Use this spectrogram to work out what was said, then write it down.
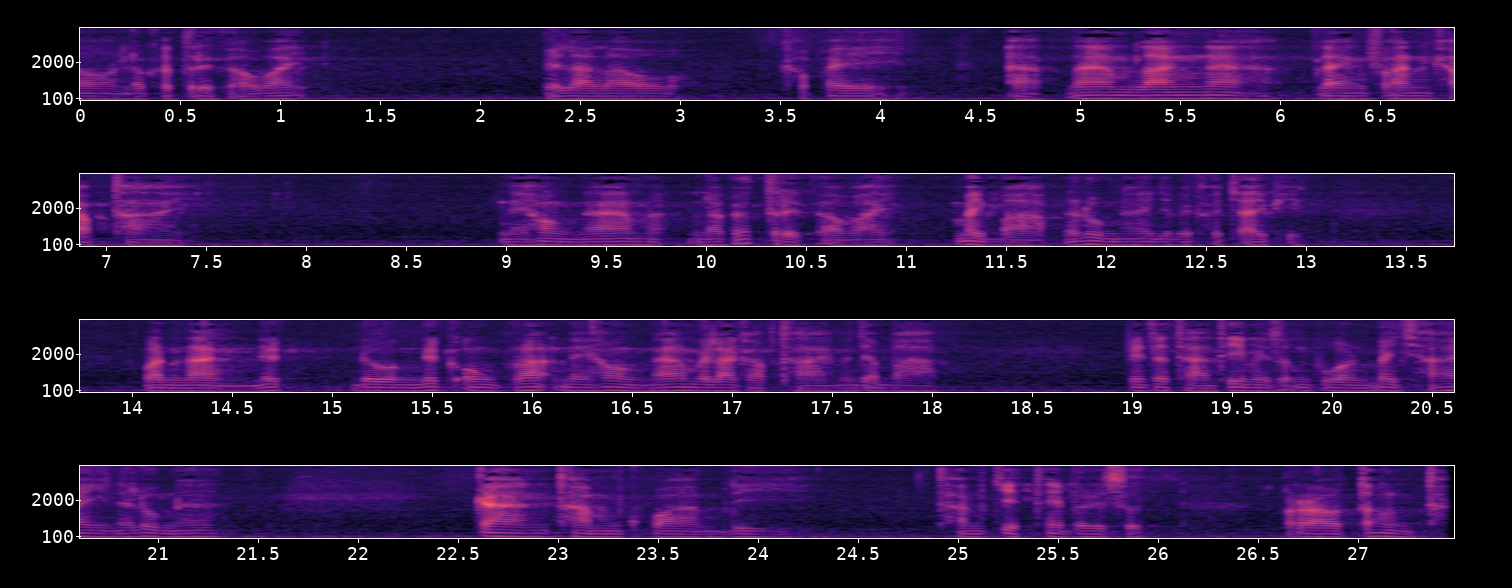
นอนเราก็ตรึกเอาไว้ เวลาเราเข้าไปอาบน้ำล้างหน้า แปลงฟันขับถ่าย ในห้องน้ำเราก็ตรึกเอาไว้ ไม่บาปนะลุงนะอย่าไปเข้าใจผิดวันนั่งนึกดวงนึกองค์พระในห้องน้ำเวลาขับถ่ายมันจะบาป เป็นสถานที่ไม่สมควรไม่ใช่นะลุงนะ การทำความดีทำจิตให้บริสุทธิ์ เราต้องท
